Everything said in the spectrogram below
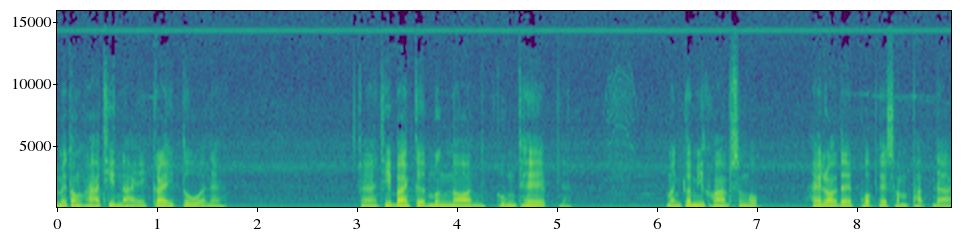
ไม่ต้องหาที่ไหนไกลตัวนะที่บ้านเกิดเมืองนอนกรุงเทพนะมันก็มีความสงบให้เราได้พบได้สัมผัสได้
